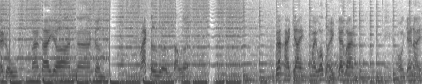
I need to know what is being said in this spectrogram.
Chai rượu. Ba anh thay do anh ờ, cần phát từ ờ, vũng tàu lên. Anh phát hai chai. May quá bể chai van. Còn chai này.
